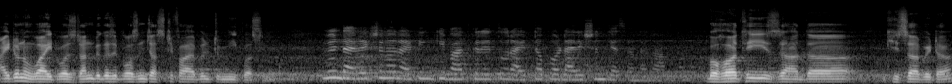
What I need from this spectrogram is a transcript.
I don't know why it was done because it was justifiable to me personally मैं डायरेक्शन और राइटिंग की बात करें तो राइटअप और डायरेक्शन कैसा लगा बहुत ही ज़्यादा खिसा बेटा,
